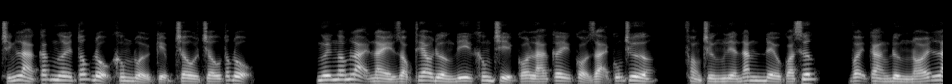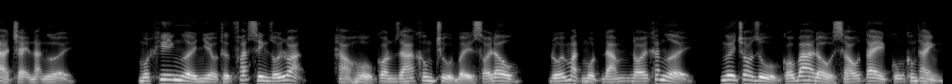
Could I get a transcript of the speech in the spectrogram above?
chính là các ngươi tốc độ không đuổi kịp châu chấu tốc độ. Ngươi ngẫm lại này dọc theo đường đi không chỉ có lá cây cỏ dại cũng chưa, phỏng chừng liền ăn đều quá sức, vậy càng đừng nói là chạy nạn người. Một khi người nhiều thực phát sinh rối loạn, hảo hổ con giá không chủ bầy sói đâu, đối mặt một đám đói khát người, ngươi cho dù có ba đầu sáu tay cũng không thành.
